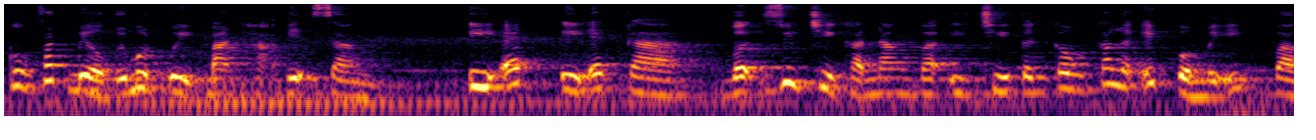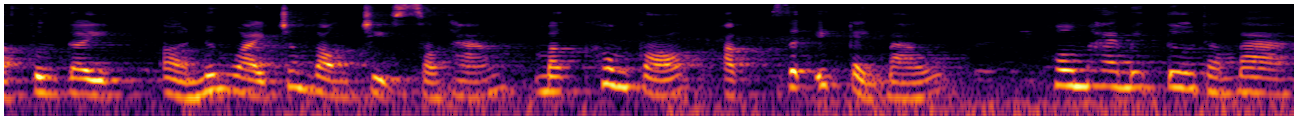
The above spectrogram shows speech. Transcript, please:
cũng phát biểu với một ủy ban hạ viện rằng IS-ISK vẫn duy trì khả năng và ý chí tấn công các lợi ích của Mỹ và phương Tây ở nước ngoài trong vòng chỉ 6 tháng mà không có hoặc rất ít cảnh báo. Hôm 24 tháng 3,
